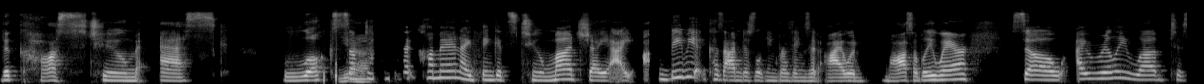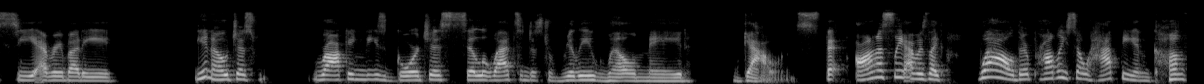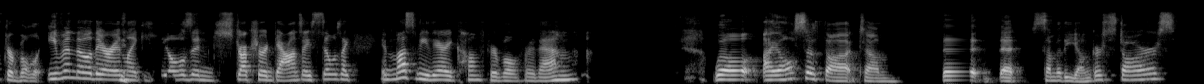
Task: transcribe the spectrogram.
the costume esque looks yeah. sometimes that come in. I think it's too much. I, I maybe because I'm just looking for things that I would possibly wear. So I really love to see everybody, you know, just rocking these gorgeous silhouettes and just really well made gowns that honestly I was like, wow, they're probably so happy and comfortable. Even though they're in like heels and structured gowns, I still was like, it must be very comfortable for them. Well, I also thought um, that that some of the younger stars,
